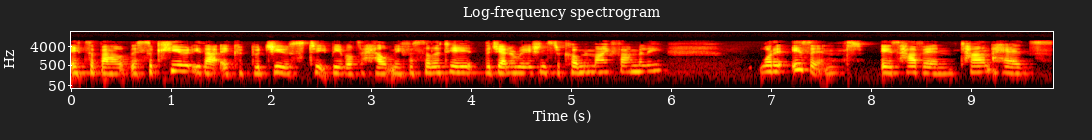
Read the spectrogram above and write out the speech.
it's about the security that it could produce to be able to help me facilitate the generations to come in my family. What it isn't is having Talentheads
